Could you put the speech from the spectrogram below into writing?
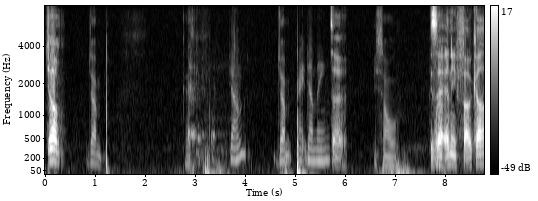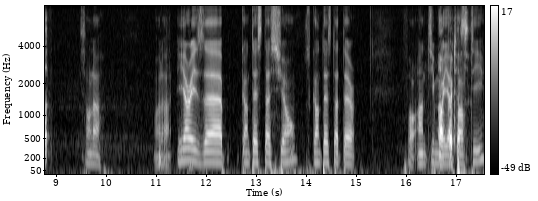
Jump. jump. Qu'est-ce qu'il fait Jump. Jump. Right, jumping. So, Ils sont où is there any folk art? Ils sont là. Voilà. Here is uh, contestation. Contestateur. For Anti-Moya protest. Party.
